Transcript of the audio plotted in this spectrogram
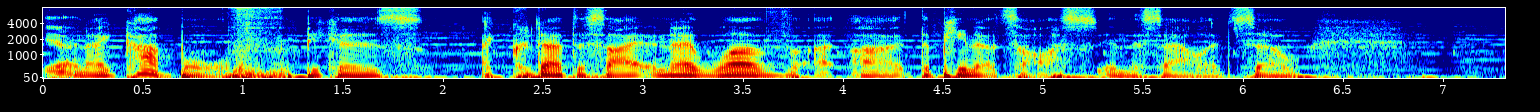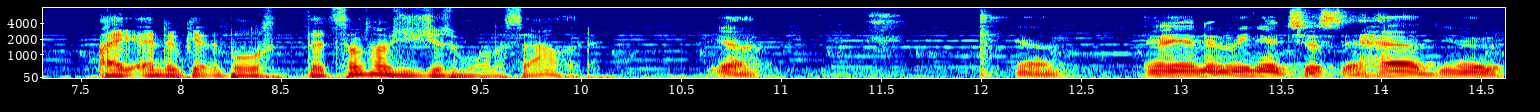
Yeah. and I got both because I could not decide, and I love uh, the peanut sauce in the salad, so I end up getting both. That sometimes you just want a salad. Yeah, yeah, and, and I mean, it just it had you know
